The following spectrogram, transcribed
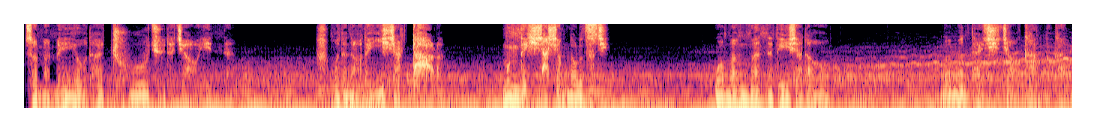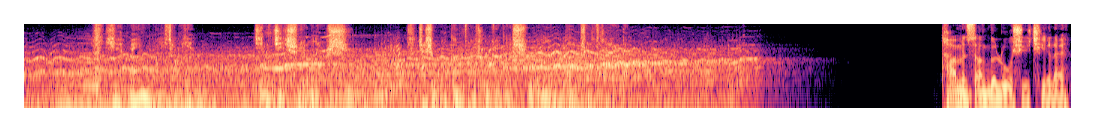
怎么没有他出去的脚印呢？我的脑袋一下大了，猛的一下想到了自己。我慢慢的低下头，慢慢抬起脚看了看，也没有泥脚印，仅仅是有点湿。这是我刚才出去在石板甬道上踩的。他们三个陆续起来，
